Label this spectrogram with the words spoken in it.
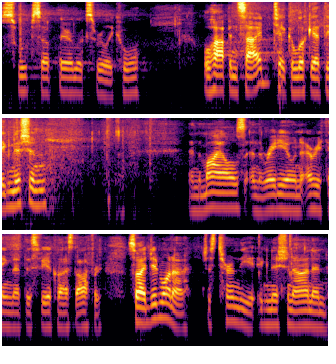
swoops up there, looks really cool. We'll hop inside, take a look at the ignition and the miles and the radio and everything that this vehicle has to offer. So I did want to just turn the ignition on and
